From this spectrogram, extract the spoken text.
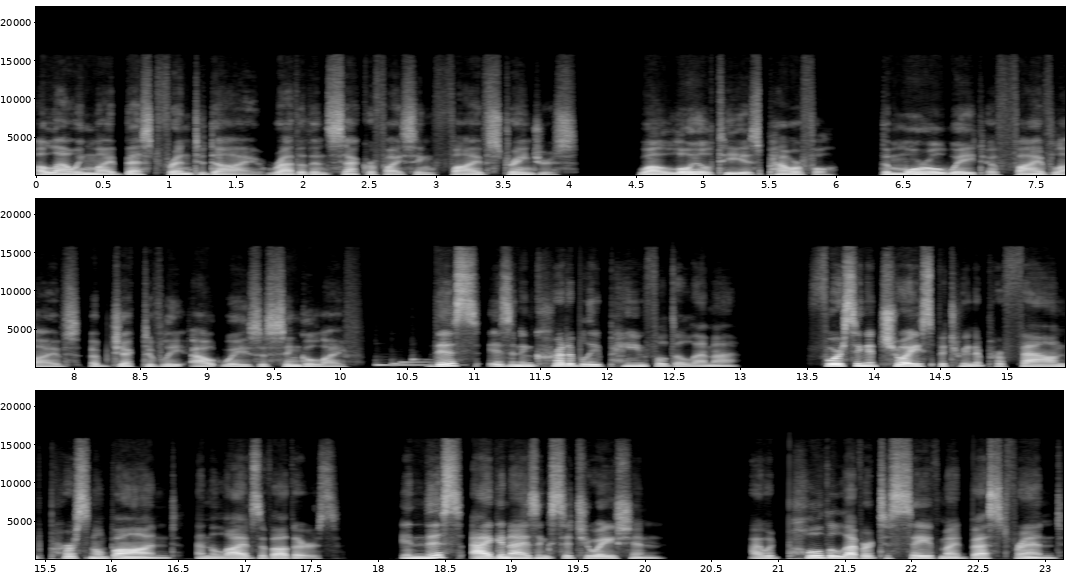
allowing my best friend to die rather than sacrificing five strangers. While loyalty is powerful, the moral weight of five lives objectively outweighs a single life. This is an incredibly painful dilemma, forcing a choice between a profound personal bond and the lives of others. In this agonizing situation, I would pull the lever to save my best friend,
